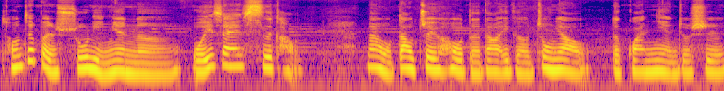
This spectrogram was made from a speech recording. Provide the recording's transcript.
从这本书里面呢，我一直在思考。那我到最后得到一个重要的观念，就是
